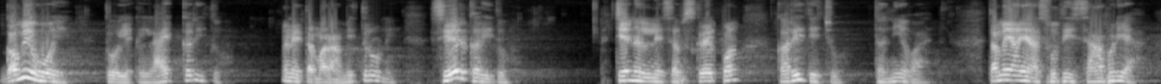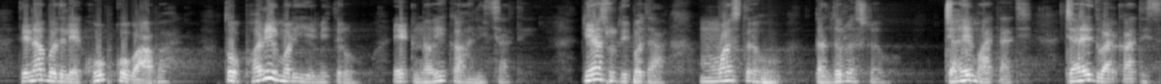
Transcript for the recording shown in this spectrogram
ગમ્યું હોય તો એક લાઈક કરી દો. અને તમારા મિત્રોને શેર કરી દો. ચેનલને સબસ્ક્રાઈબ પણ કરી દેજો. ધન્યવાદ. તમે અહીંયા સુધી સાંભળ્યા તેના બદલે ખૂબ ખૂબ આભાર. તો ફરી મળીએ મિત્રો એક નવી કહાની સાથે. ત્યાં સુધી બધા મસ્ત રહો, તંદુરસ્ત રહો. જય માતાજી, જય દ્વારકાધીશ.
